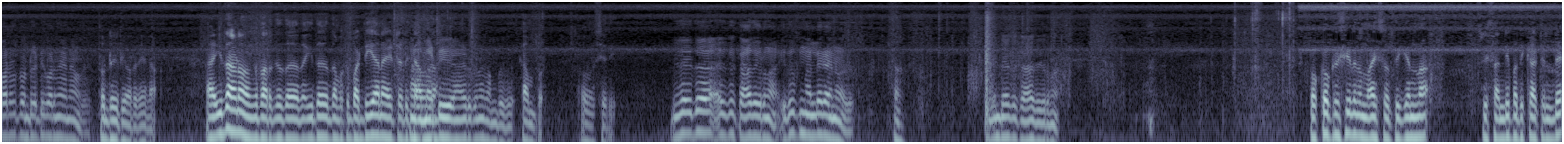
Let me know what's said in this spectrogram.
വളരെ തൊണ്ട് കെട്ടി ഇതാണോ അങ്ങ് പറഞ്ഞത്? ഇത് നമുക്ക് ബഡ് ചെയ്യാനായിട്ട് എടുക്കാം ബഡ് എടുക്കുന്ന കമ്പ് ഇത്. കമ്പ്. ഓ ശരി. ഇത് ഇത് ഇത് കാ തീർന്ന. ഇത് നല്ലൊരു അനു അത്. ഇതിന്റെയൊക്കെ ഇതിന്റെയൊക്കെ കാ തീർന്ന. കൊക്കോ കൃഷിയിൽ നന്നായി ശ്രദ്ധിക്കുന്ന ശ്രീ പതിക്കാട്ടിലിന്റെ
